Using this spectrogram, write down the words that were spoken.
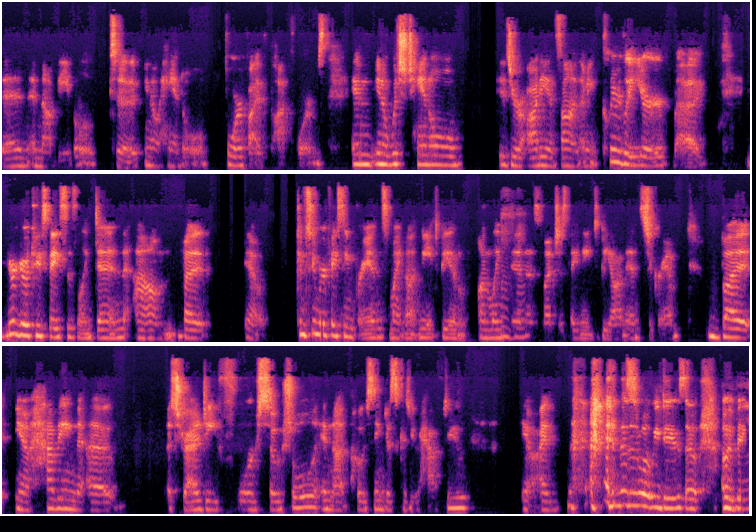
thin and not be able to you know handle four or five platforms. And you know which channel is your audience on? I mean clearly your uh, your go-to space is linkedin um, but you know consumer facing brands might not need to be on linkedin mm-hmm. as much as they need to be on instagram. But you know having a, a strategy for social and not posting just because you have to you know, I this is what we do. So I'm a big mm-hmm.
